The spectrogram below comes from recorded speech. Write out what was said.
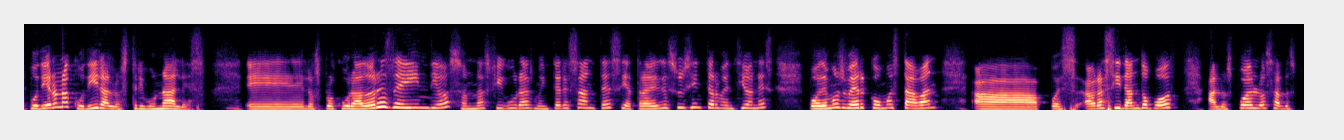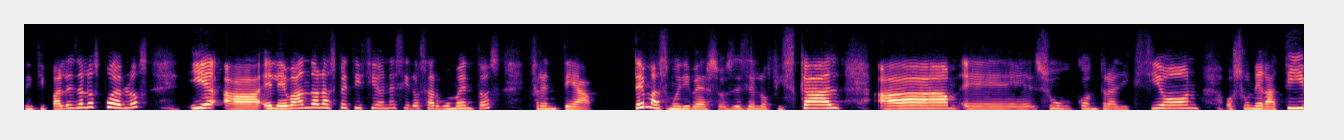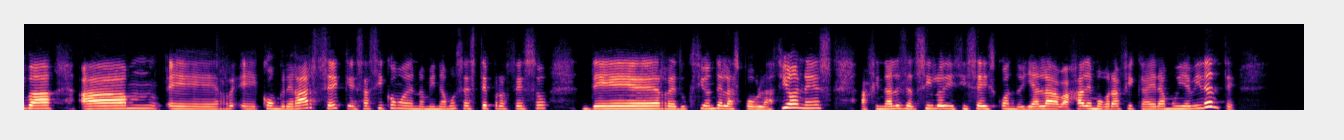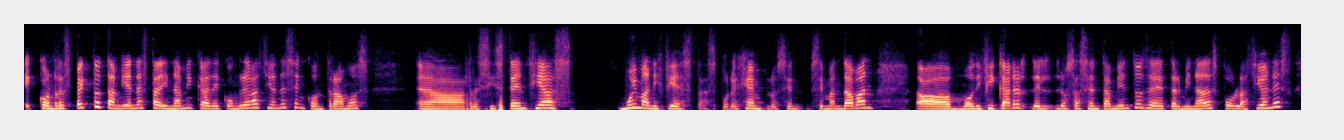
pudieron acudir a los tribunales. Eh, los procuradores de indios son unas figuras muy interesantes y a través de sus intervenciones podemos ver cómo estaban, ah, pues ahora sí, dando voz a los pueblos, a los principales de los pueblos y ah, elevando las peticiones y los argumentos frente a temas muy diversos, desde lo fiscal a eh, su contradicción o su negativa a eh, eh, congregarse, que es así como denominamos a este proceso de reducción de las poblaciones a finales del siglo XVI, cuando ya la baja demográfica era muy evidente. con respecto también a esta dinámica de congregaciones, encontramos resistencias muy manifiestas. Por ejemplo, se, mandaban a modificar los asentamientos de determinadas poblaciones.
